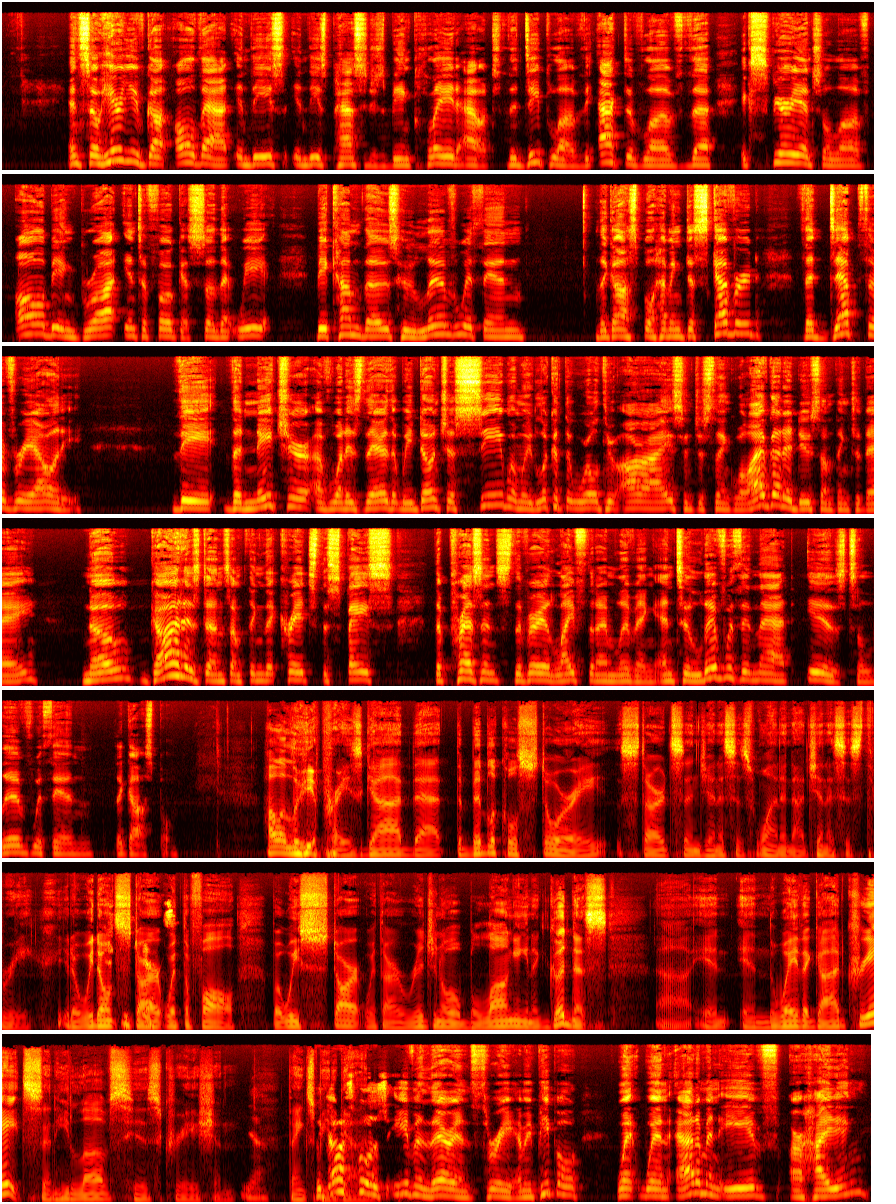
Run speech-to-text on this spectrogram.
And so here you've got all that in these in these passages being played out, the deep love, the active love, the experiential love, all being brought into focus so that we become those who live within the gospel having discovered the depth of reality the the nature of what is there that we don't just see when we look at the world through our eyes and just think well i've got to do something today no god has done something that creates the space the presence, the very life that I'm living. And to live within that is to live within the gospel. Hallelujah. Praise God that the biblical story starts in Genesis 1 and not Genesis 3. You know, we don't start yes. with the fall, but we start with our original belonging and a goodness uh, in in the way that God creates, and He loves His creation. Yeah. Thanks. The gospel is even there in three. I mean, people when when Adam and Eve are hiding,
